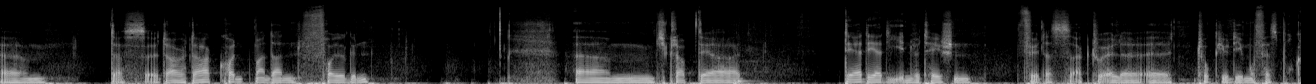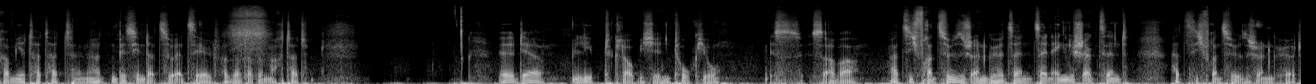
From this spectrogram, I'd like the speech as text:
Ähm, das, äh, da, da konnte man dann folgen. Ähm, ich glaube, der, der, der die Invitation für das aktuelle äh, Tokyo Demo Fest programmiert hat, hat, hat ein bisschen dazu erzählt, was er da gemacht hat. Äh, der lebt, glaube ich, in Tokio. Ist, ist aber, hat sich französisch angehört. Sein, sein Englisch-Akzent hat sich französisch angehört.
